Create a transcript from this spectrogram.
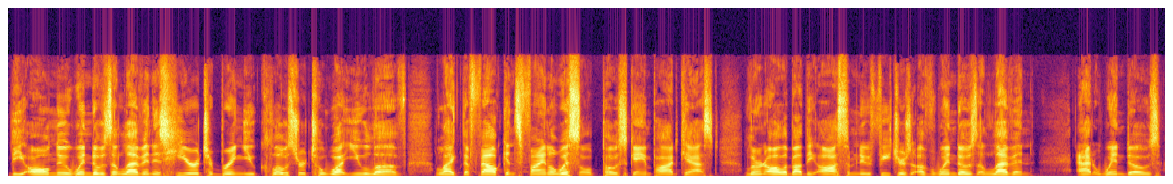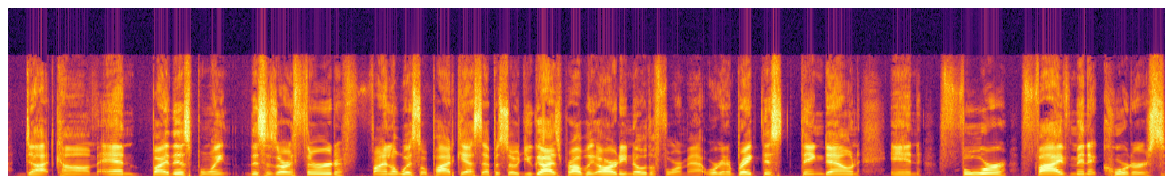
The all new Windows 11 is here to bring you closer to what you love, like the Falcons Final Whistle post game podcast. Learn all about the awesome new features of Windows 11 at windows.com. And by this point, this is our third Final Whistle podcast episode. You guys probably already know the format. We're going to break this thing down in four five minute quarters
